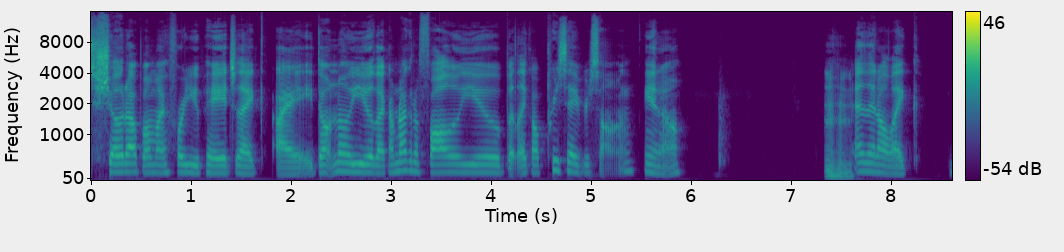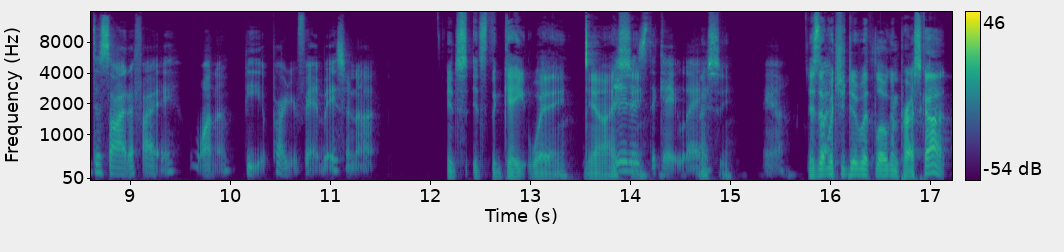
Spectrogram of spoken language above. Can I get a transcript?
showed up on my for you page. Like, I don't know you. Like, I'm not gonna follow you, but like I'll pre-save your song. You know, hmm and then I'll like decide if I want to be a part of your fan base or not. It's it's the gateway. Yeah, I It see. is the gateway. I see. Yeah. Is that what you did with Logan Prescott?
